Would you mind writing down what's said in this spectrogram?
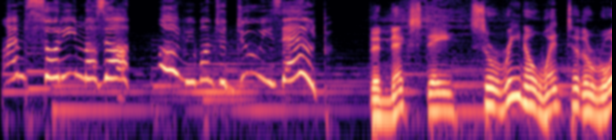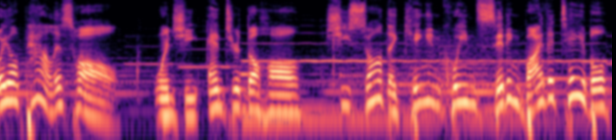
I'm sorry, Mother. All we want to do is help. The next day, Serena went to the royal palace hall. When she entered the hall, she saw the king and queen sitting by the table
